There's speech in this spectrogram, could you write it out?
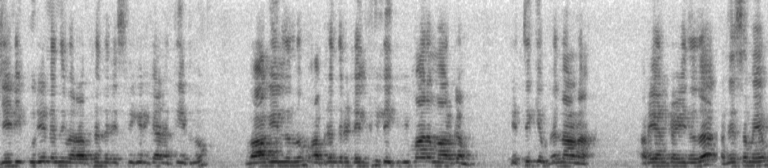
J D Kurian എന്നിവർ അഭിനന്ദനെ സ്വീകരിക്കാൻ എത്തിയിരുന്നു. വാഗയിൽ നിന്നും അഭിനന്ദനെ ഡൽഹിയിലേക്ക് വിമാനമാർഗം എത്തിക്കും എന്നാണ് അറിയാൻ കഴിയുന്നത്. അതേസമയം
